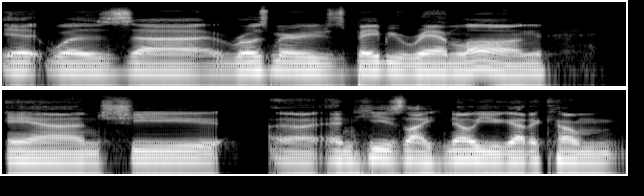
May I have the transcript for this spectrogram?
it was uh, Rosemary's Baby ran long, and she uh, and he's like, "No, you got to come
